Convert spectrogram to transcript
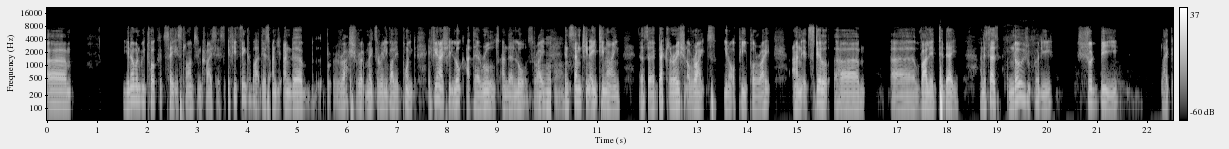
um you know when we talk say islam's in crisis if you think about this and and uh, rash makes a really valid point if you actually look at their rules and their laws right? Mm-hmm. in 1789 there's a declaration of rights you know of people right and it's still um, uh, valid today and it says nobody should be like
